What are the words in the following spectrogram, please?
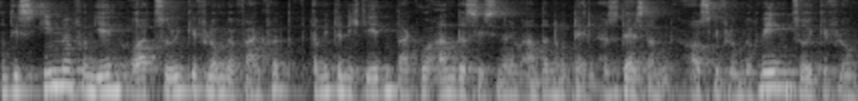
und ist immer von jedem Ort zurückgeflogen nach Frankfurt, damit er nicht jeden Tag woanders ist, in einem anderen Hotel. Also der ist dann ausgeflogen nach Wien, zurückgeflogen,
